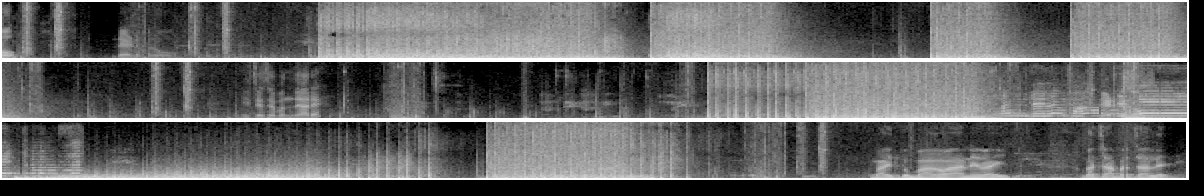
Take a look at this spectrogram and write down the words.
डेड ब्रो नीचे से बंदे आ रहे। भाई तू भगवान है भाई। बचा बचा ले।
